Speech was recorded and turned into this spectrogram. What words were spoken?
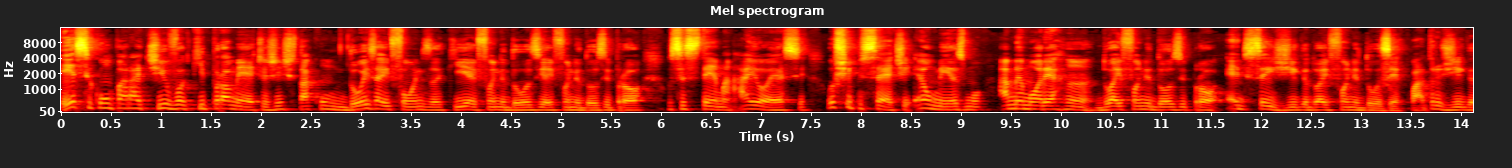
esse comparativo aqui promete. A gente está com dois iPhones aqui, iPhone 12 e iPhone 12 Pro. O sistema iOS, o chipset é o mesmo, a memória RAM do iPhone 12 Pro é de 6 GB, do iPhone 12 é 4 GB.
